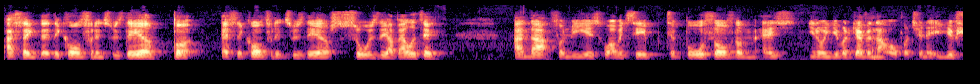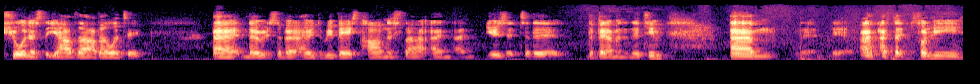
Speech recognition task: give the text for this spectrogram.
I think that the confidence was there, but if the confidence was there, so is the ability. And that for me is what I would say to both of them is, you know, you were given that opportunity. You've shown us that you have that ability. Uh, now it's about how do we best harness that and, and use it to the, the betterment of the team. Um, I, I think for me,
